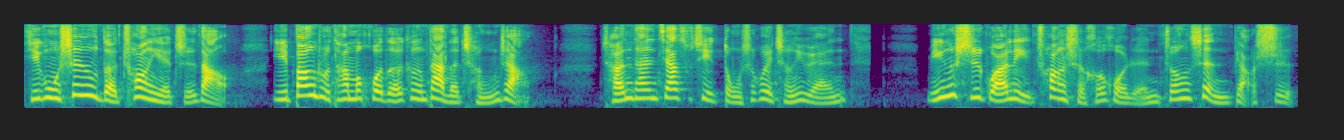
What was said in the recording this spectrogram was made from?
提供深入的创业指导，以帮助他们获得更大的成长。长滩加速器董事会成员、明实管理创始合伙人庄慎表示：“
